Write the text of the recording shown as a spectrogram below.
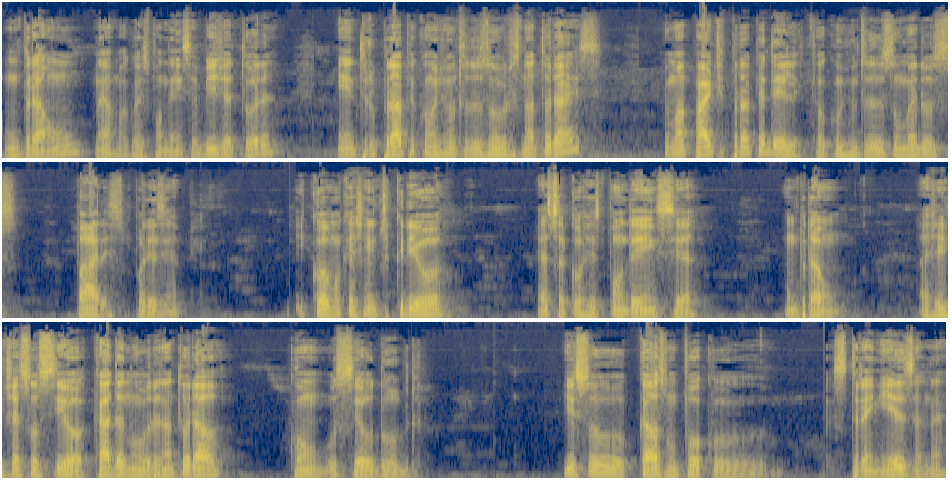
um para um, né, uma correspondência bijetora, entre o próprio conjunto dos números naturais e uma parte própria dele, que é o conjunto dos números pares, por exemplo. E como que a gente criou essa correspondência um para um? A gente associou cada número natural com o seu dobro. Isso causa um pouco estranheza, né?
